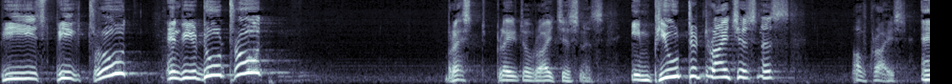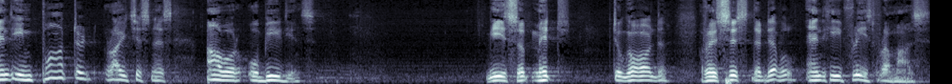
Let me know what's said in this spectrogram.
We speak truth and we do truth breastplate of righteousness, imputed righteousness of Christ, and imparted righteousness, our obedience. We submit to God, resist the devil, and he flees from us.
